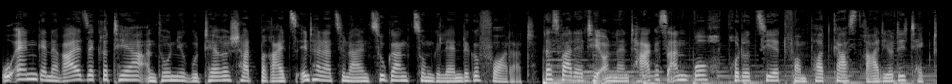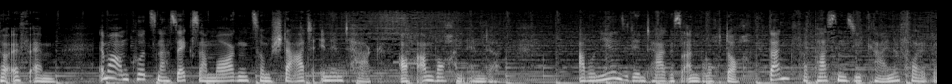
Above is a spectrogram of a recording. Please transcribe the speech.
UN-Generalsekretär Antonio Guterres hat bereits internationalen Zugang zum Gelände gefordert. Das war der T-Online-Tagesanbruch, produziert vom Podcast Radio Detektor FM. Immer um kurz nach sechs am Morgen zum Start in den Tag, auch am Wochenende. Abonnieren Sie den Tagesanbruch doch, dann verpassen Sie keine Folge.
